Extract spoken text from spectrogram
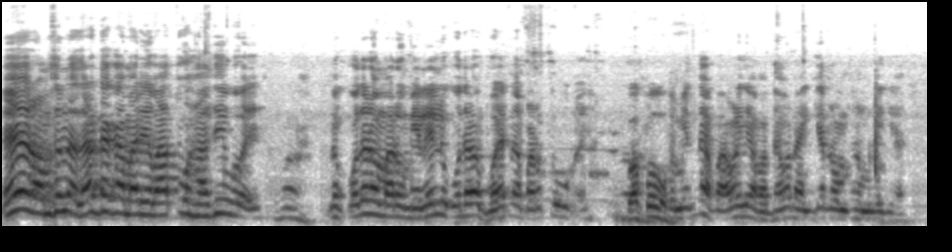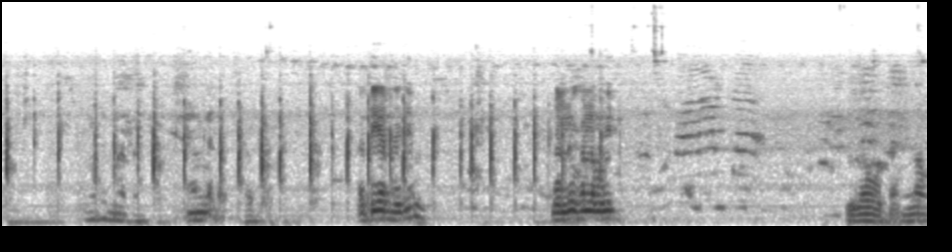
એ રોમસન હજાર ટકા મારી વાતો હાથી હોય. ને કોદાળો મારું મેલેલું કોદાળો ભોય ના પડતું હોય. બાપુ. તો મિંદા બાવળિયા વધાવાના અગિયાર રોમસન મળી ગયા. તૈયાર થઈ જાય મેલું કલમ હોય. નવ હતા નવ.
